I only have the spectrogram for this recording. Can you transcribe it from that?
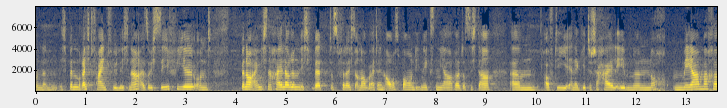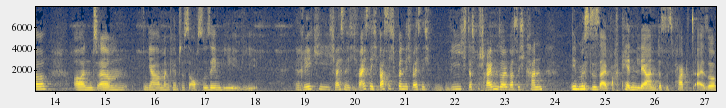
Und dann, ich bin recht feinfühlig, ne? Also ich sehe viel und bin auch eigentlich eine Heilerin. Ich werde das vielleicht auch noch weiterhin ausbauen die nächsten Jahre, dass ich da ähm, auf die energetische Heilebene noch mehr mache. Und ähm, ja, man könnte es auch so sehen wie, wie Reiki. Ich weiß nicht, ich weiß nicht, was ich bin, ich weiß nicht, wie ich das beschreiben soll, was ich kann. Ihr müsst es einfach kennenlernen, das ist Fakt. Also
